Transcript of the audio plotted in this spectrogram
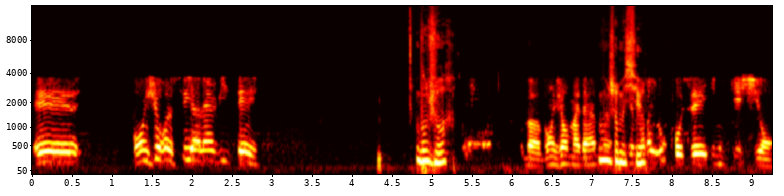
Et bonjour aussi à l'invité. Bonjour. Bah, bonjour, madame. Bonjour, monsieur. J'aimerais vous poser une question.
